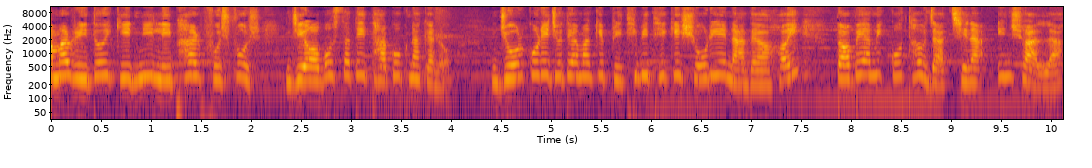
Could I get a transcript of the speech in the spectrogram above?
আমার হৃদয়, কিডনি, লিভার ফুসফুস যে অবস্থাতেই থাকুক না কেন, জোর করে যদি আমাকে পৃথিবী থেকে সরিয়ে না দেওয়া হয়, তবে আমি কোথাও যাচ্ছি না, ইনশাআল্লাহ।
